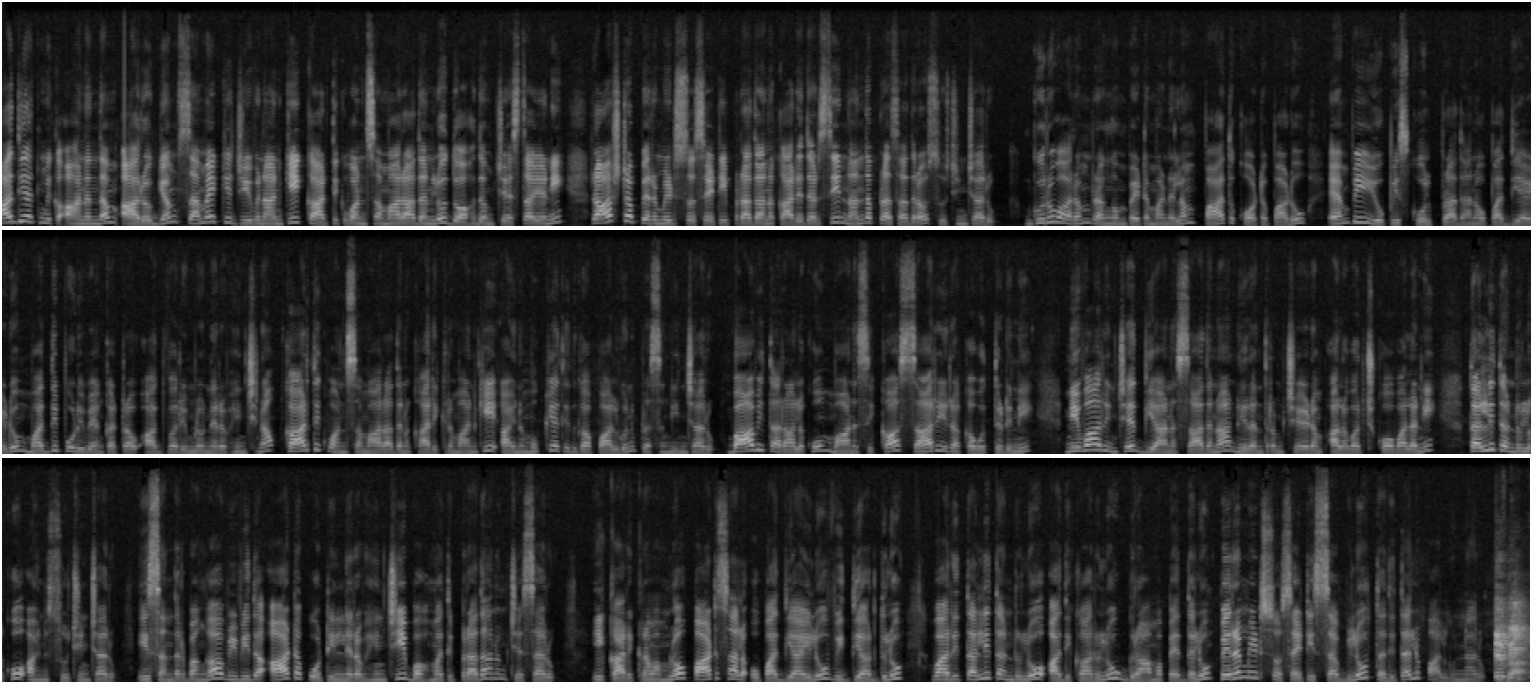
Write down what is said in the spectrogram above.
ఆధ్యాత్మిక ఆనందం ఆరోగ్యం సమైక్య జీవనానికి కార్తీక వన్ సమారాధనలు దోహదం చేస్తాయని రాష్ట్ర పిరమిడ్ సొసైటీ ప్రధాన కార్యదర్శి నందప్రసాదరావు సూచించారు. గురువారం రంగంపేట మండలం పాత కోటపాడు ఎంపీ యూపీ స్కూల్ ప్రధాన ఉపాధ్యాయుడు మద్దిపూడి వెంకట్రావు ఆధ్వర్యంలో నిర్వహించిన కార్తీక్ వన్ సమారాధన కార్యక్రమానికి ఆయన ముఖ్య అతిథిగా పాల్గొని ప్రసంగించారు. భావి తరాలకు మానసిక శారీరక ఒత్తిడిని నివారించే ధ్యాన సాధన నిరంతరం చేయడం అలవర్చుకోవాలని తల్లిదండ్రులకు ఆయన సూచించారు. ఈ సందర్భంగా వివిధ ఆట పోటీలు నిర్వహించి బహుమతి ప్రదానం చేశారు. ఈ కార్యక్రమంలో పాఠశాల ఉపాధ్యాయులు విద్యార్థులు వారి తల్లిదండ్రులు అధికారులు గ్రామ పెద్దలు పిరమిడ్ సొసైటీ సభ్యులు తదితరులు పాల్గొన్నారు. చేత.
